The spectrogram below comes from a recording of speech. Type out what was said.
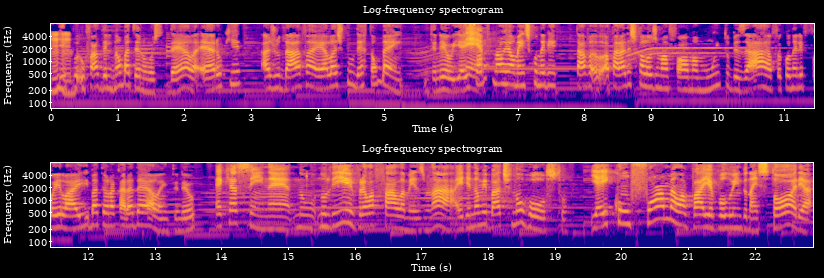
Uhum. E o fato dele não bater no rosto dela era o que ajudava ela a esconder tão bem, entendeu? E aí é. só no final realmente quando ele tava, a parada escalou de uma forma muito bizarra, foi quando ele foi lá e bateu na cara dela, entendeu? É que assim, né, no, no livro ela fala mesmo, ah, ele não me bate no rosto. E aí, conforme ela vai evoluindo na história,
